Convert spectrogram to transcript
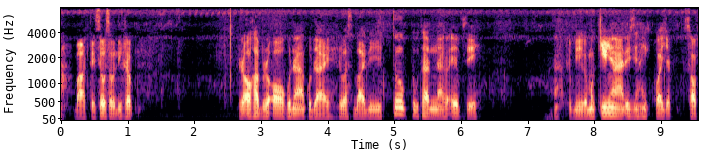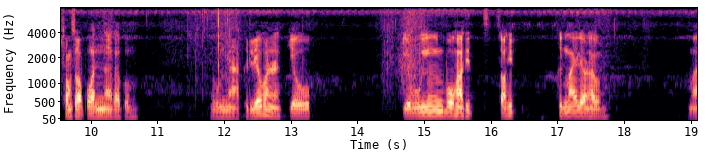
ะบาเตโซสวัสดีครับรอครับรอคุณอาคุณใดหรือว่าสบายดีทุกทุกท่านนะครับเอฟซีอะคลิปนี้ก็มาเกี่ยวหญ้าเดี๋ยวจะให้ควายจากสอบสองสอบก่อนนะครับผมดูหญ้าขึ้นเร็วขนาดเกี่ยวเกี่ยววิ่งโบหาทิศสองทิศขึ้นไม้แล้วนะครับผมมา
